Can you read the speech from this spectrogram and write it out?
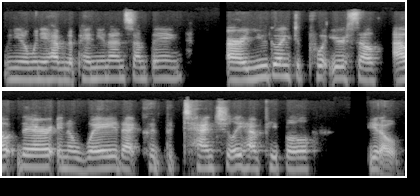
when you know when you have an opinion on something? Are you going to put yourself out there in a way that could potentially have people you know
